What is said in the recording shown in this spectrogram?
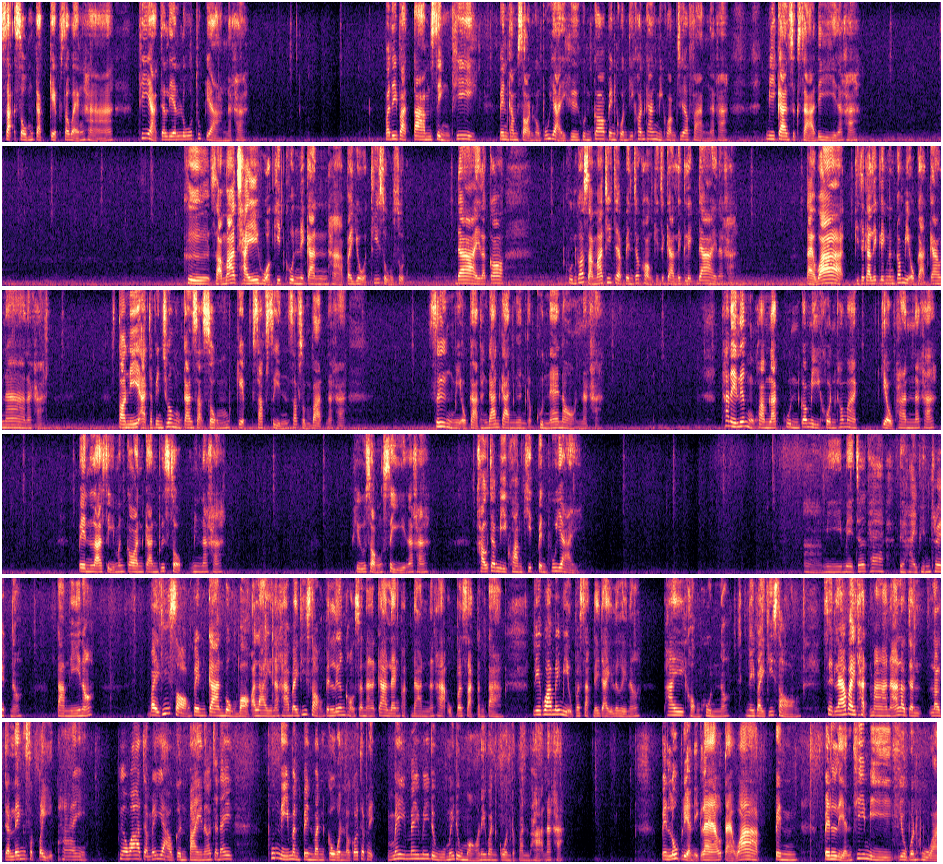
สะสมกักเก็บแสวงหา ที่อยากจะเรียนรู้ทุกอย่างนะคะ ปฏิบัติตามสิ่งที่เป็นคำสอนของผู้ใหญ่คือคุณก็เป็นคนที่ค่อนข้างมีความเชื่อฟังนะคะ มีการศึกษาดีนะคะ คือสามารถใช้หัวคิดคุณในการหาประโยชน์ที่สูงสุดได้แล้วก็คุณก็สามารถที่จะเป็นเจ้าของกิจการเล็กๆได้นะคะ แต่ว่า กิจการเล็กๆ นั้นก็มีโอกาสก้าวหน้านะคะ ตอนนี้อาจจะเป็นช่วงของการสะสมเก็บทรัพย์สินทรัพย์สมบัตินะคะ ซึ่งมีโอกาสทางด้านการเงินกับคุณแน่นอนนะคะ ถ้าในเรื่องของความรักคุณก็มีคนเข้ามาเกี่ยวพันนะคะ เป็นราศีมังกรกันพฤษภมินนะคะ ผิวสองสีนะคะ เขาจะมีความคิดเป็นผู้ใหญ่มีเมเจอร์แค่ The High Pinterest เนาะตามนี้เนาะใบที่สองเป็นการบ่งบอกอะไรนะคะ ใบที่สองเป็นเรื่องของสถานการณ์แรงผลักดันนะคะ อุปสรรคต่างๆ เรียกว่าไม่มีอุปสรรคใด ๆ เลยเนาะไพ่ของคุณเนาะในใบที่สองเสร็จแล้วใบถัดมานะ เราจะเราจะเร่งสปีดให้ เพื่อว่าจะไม่ยาวเกินไปเนาะจะได้พรุ่งนี้มันเป็นวันโกนเราก็จะไปไม่ไม่ไม่ดูไม่ดูหมอในวันโกนกับวันพระนะคะ เป็นรูปเหรียญอีกแล้ว แต่ว่าเป็นเป็นเหรียญที่มีอยู่บนหัว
